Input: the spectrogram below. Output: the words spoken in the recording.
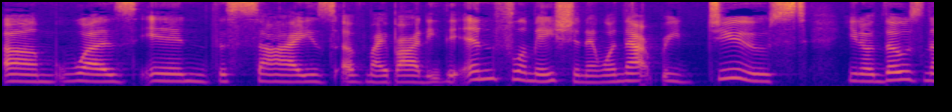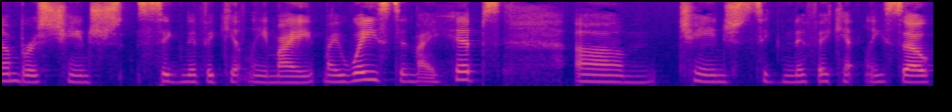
um, was in the size of my body, the inflammation, and when that reduced, you know, those numbers changed significantly. My my waist and my hips um, changed significantly. So.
